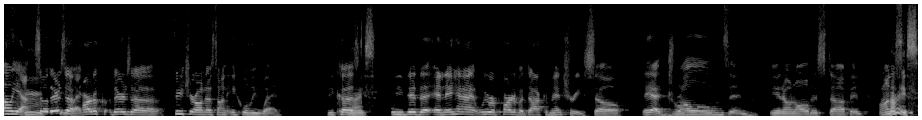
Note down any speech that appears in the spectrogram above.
Oh yeah. Mm. So there's an article, there's a feature on us on Equally Wed because nice. We did the and they had we were part of a documentary. So they had drones and you know and all this stuff. And honestly, nice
